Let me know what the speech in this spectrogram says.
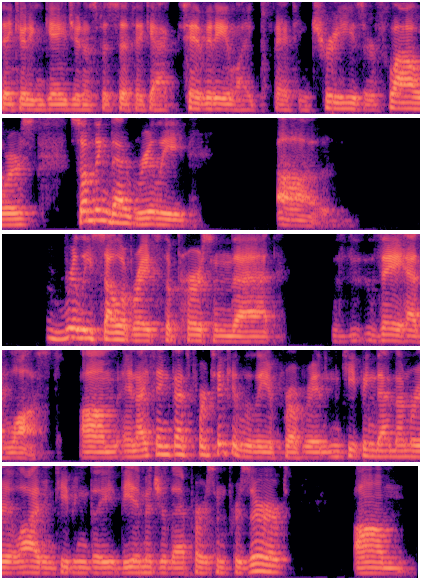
They could engage in a specific activity like planting trees or flowers, something that really, uh, really celebrates the person that th- they had lost. Um, and I think that's particularly appropriate in keeping that memory alive and keeping the the image of that person preserved um,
